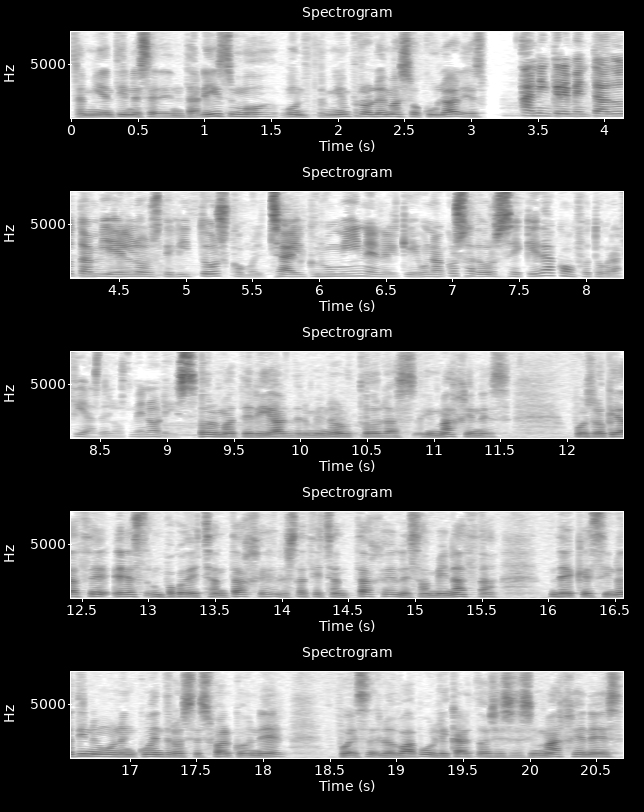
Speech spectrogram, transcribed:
también tiene sedentarismo, también problemas oculares. Han incrementado también los delitos como el child grooming, en el que un acosador se queda con fotografías de los menores. Todo el material del menor, todas las imágenes, pues lo que hace es un poco de chantaje, les hace chantaje, les amenaza de que si no tienen un encuentro sexual con él, pues lo va a publicar todas esas imágenes.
